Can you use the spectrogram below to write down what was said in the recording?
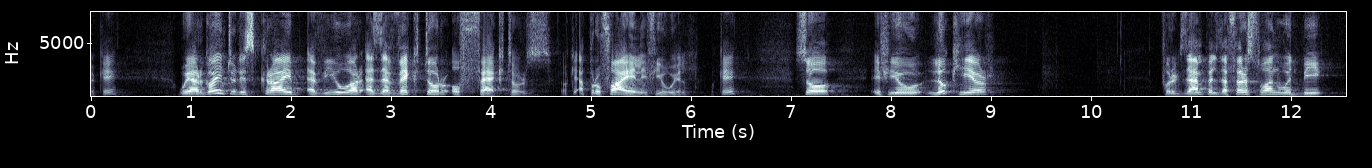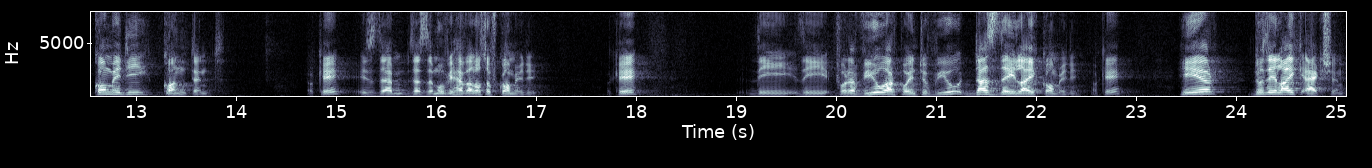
Okay, we are going to describe a viewer as a vector of factors, okay, a profile, if you will. Okay, so if you look here, for example, the first one would be comedy content. Okay, is the, does the movie have a lot of comedy? Okay, the, the, for a viewer point of view, does they like comedy? Okay? Here, do they like action?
